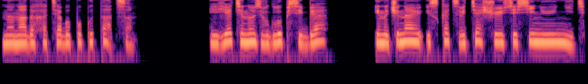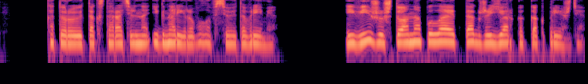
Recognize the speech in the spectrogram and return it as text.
но надо хотя бы попытаться. И я тянусь вглубь себя и начинаю искать светящуюся синюю нить, которую так старательно игнорировала все это время. И вижу, что она пылает так же ярко, как прежде.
